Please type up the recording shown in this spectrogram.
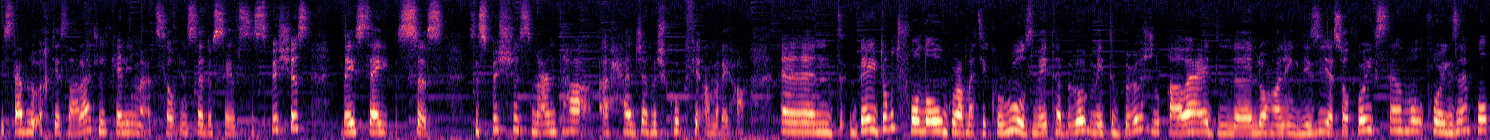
يستعملوا اختصارات للكلمات. So instead of saying suspicious, they say sus. Suspicious معناتها حاجة مشكوك في أمرها. And they don't follow grammatical rules. ما يتبعوا ما يتبعوش القواعد اللغة الإنجليزية. So for example, for example,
